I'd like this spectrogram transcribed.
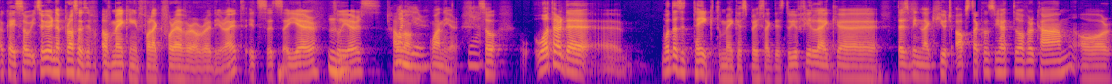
okay, so so you're in the process of, of making it for like forever already, right? It's it's a year, two Mhm. years. How One long? year. One year. Yeah. So, what are the uh, what does it take to make a space like this? Do you feel like uh, there's been like huge obstacles you had to overcome, or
